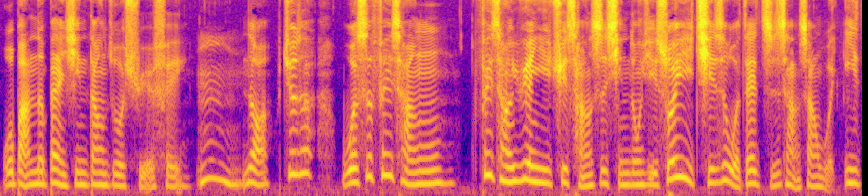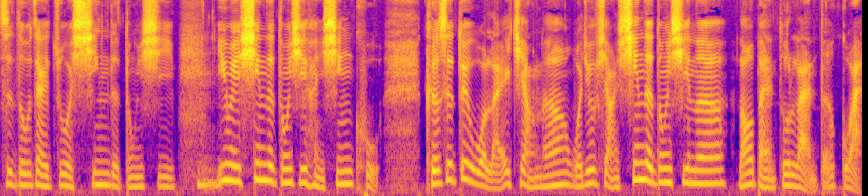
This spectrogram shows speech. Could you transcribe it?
我把那半薪当做学费。嗯，那就是我是非常。非常愿意去尝试新东西，所以其实我在职场上我一直都在做新的东西，因为新的东西很辛苦。可是对我来讲呢，我就想新的东西呢，老板都懒得管。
